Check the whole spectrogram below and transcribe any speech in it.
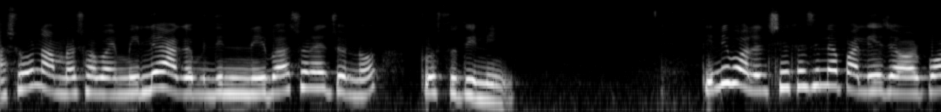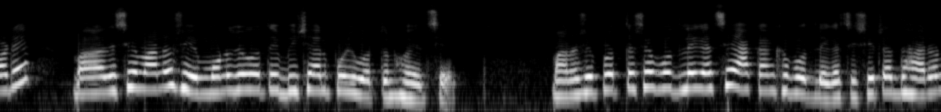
আসুন, আমরা সবাই মিলে আগামী দিন নির্বাচনের জন্য প্রস্তুতি নিই। তিনি বলেন, শেখ হাসিনা পালিয়ে যাওয়ার পরে বাংলাদেশের মানুষের মনোজগতে বিশাল পরিবর্তন হয়েছে। মানুষের প্রত্যাশা বদলে গেছে, আকাঙ্ক্ষা বদলে গেছে। সেটা ধারণ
